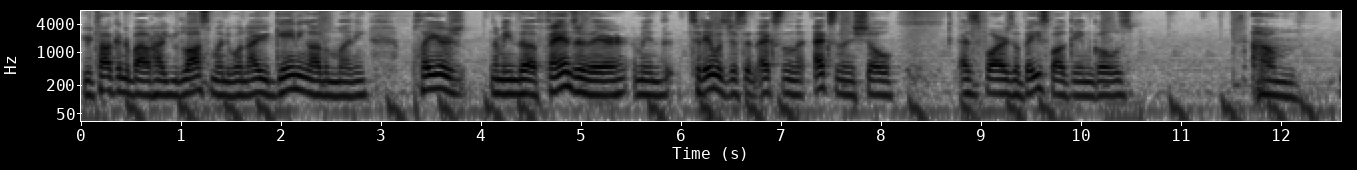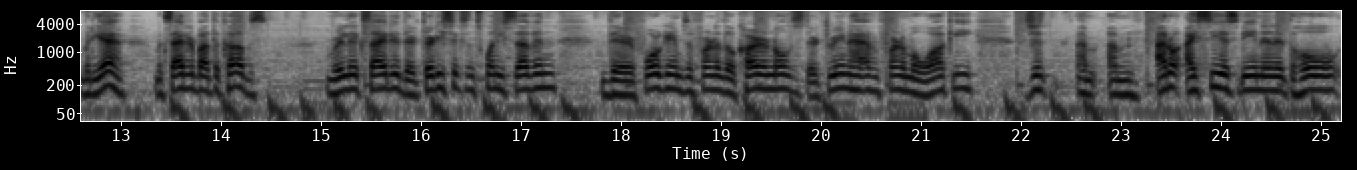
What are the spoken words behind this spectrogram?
You're talking about how you lost money. Well, now you're gaining all the money. Players, I mean, the fans are there. I mean, today was just an excellent excellent show as far as a baseball game goes. Um but yeah, I'm excited about the Cubs. I'm really excited. They're 36 and 27. They're four games in front of the Cardinals. They're three and a half in front of Milwaukee. Just I'm I'm I don't I see us being in it the whole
